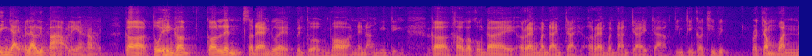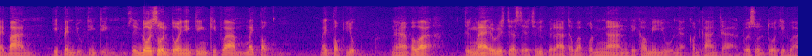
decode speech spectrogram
ยิ่งใหญ่ไปแล้วหรือเปล่าอะไรเงี้ยครับก็ตัวเองก็ ก็เล่นแสดงด้วยเป็นตัวคุณพ่อในหนังจริง ๆ ก็เขาก็คงได้แรงบันดาลใจแรงบันดาลใจจากจริง ๆ ก็ชีวิตประจำวันในบ้านที่เป็นอยู่จริง ๆ ซึ่งโดยส่วนตัวจริง ๆ คิดว่าไม่ตกไม่ตกยุคนะฮะเพราะว่าถึงแม้เอริสจะเสียชีวิตไปแล้ว แต่ว่าผลงานที่เขามีอยู่เนี่ยค่อนข้างจะโดยส่วนตัวคิดว่า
